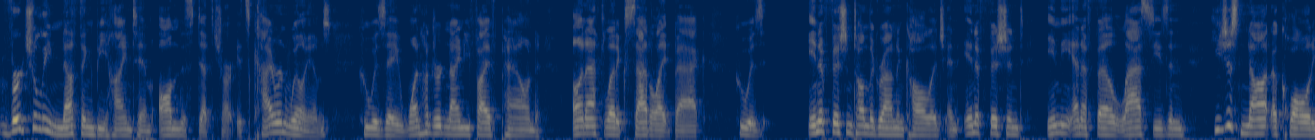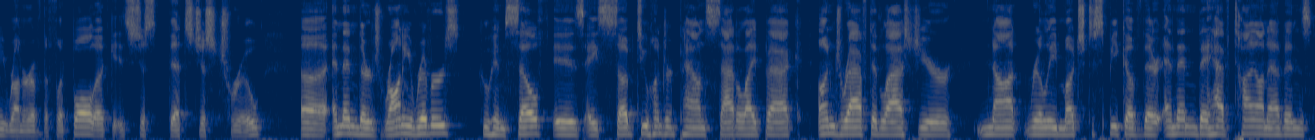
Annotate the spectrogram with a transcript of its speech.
virtually nothing behind him on this depth chart. It's Kyren Williams, who is a 195 pound, unathletic satellite back who is inefficient on the ground in college and inefficient in the NFL last season. He's just not a quality runner of the football. It's just that's just true. Uh, and then there's Ronnie Rivers, who himself is a sub 200 pound satellite back, undrafted last year, not really much to speak of there. And then they have Tiyon Evans,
